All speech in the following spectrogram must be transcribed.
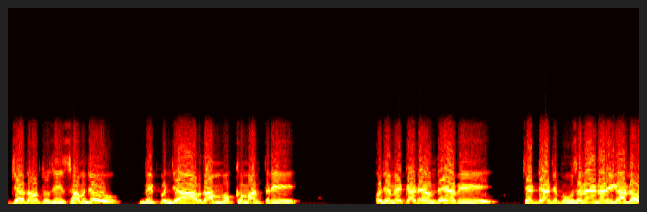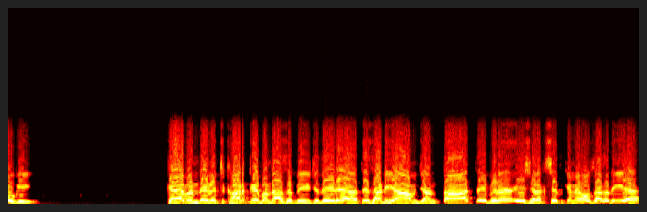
ਜਦੋਂ ਤੁਸੀਂ ਸਮਝੋ ਵੀ ਪੰਜਾਬ ਦਾ ਮੁੱਖ ਮੰਤਰੀ, ਉਹ ਜਿਵੇਂ ਕਹਿੰਦੇ ਹੁੰਦੇ ਆ ਵੀ ਚੱਡਿਆਂ 'ਚ ਪੂਸ ਲੈਣ ਵਾਲੀ ਗੱਲ ਹੋ ਗਈ। ਕੈਬਨ ਦੇ ਵਿੱਚ ਖੜ ਕੇ ਬੰਦਾ ਸਪੀਚ ਦੇ ਰਿਹਾ ਤੇ ਸਾਡੀ ਆਮ ਜਨਤਾ ਤੇ ਫਿਰ ਇਹ ਸੁਰੱਖਿਅਤ ਕਿਵੇਂ ਹੋ ਸਕਦੀ ਹੈ?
